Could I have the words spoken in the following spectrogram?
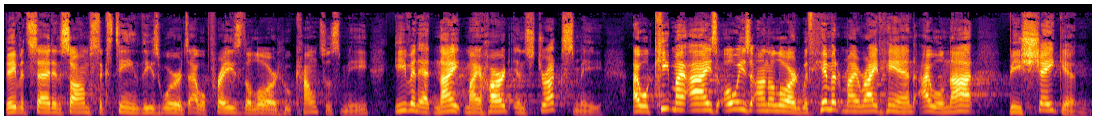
David said in Psalm 16 these words I will praise the Lord who counsels me. Even at night, my heart instructs me. I will keep my eyes always on the Lord. With him at my right hand, I will not be shaken.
